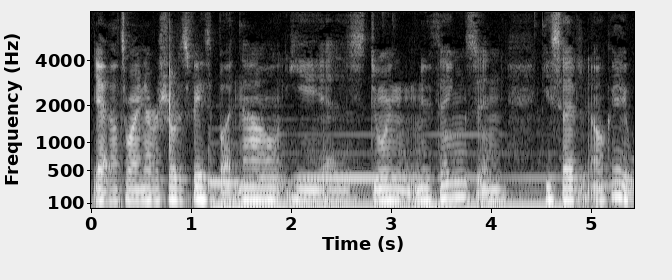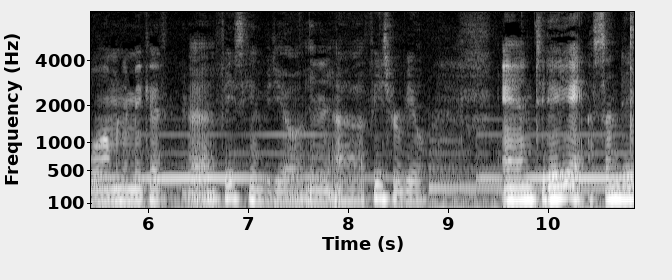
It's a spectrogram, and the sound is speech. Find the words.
yeah, that's why I never showed his face. But now he is doing new things, and he said, "Okay, well, I'm gonna make a, a face cam video and a face reveal." And today, Sunday,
